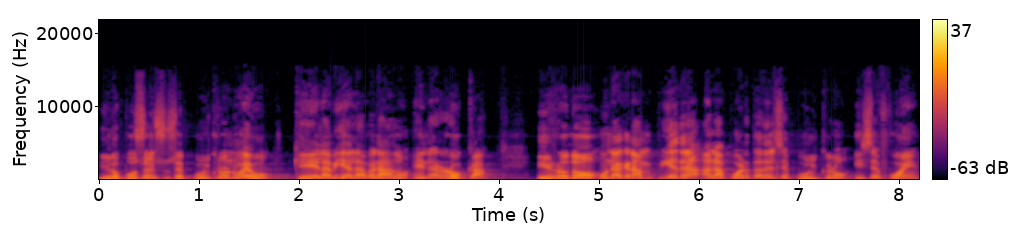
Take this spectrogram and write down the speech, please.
y lo puso en su sepulcro nuevo que él había labrado en la roca. Y rodó una gran piedra a la puerta del sepulcro y se fue.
